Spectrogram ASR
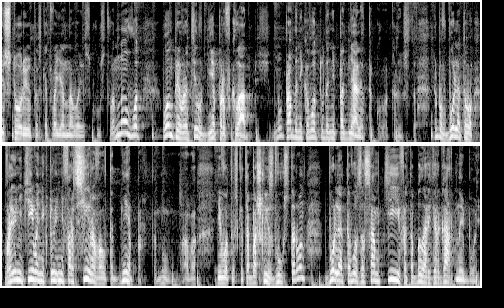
историю, так сказать, военного искусства. Но вот он превратил Днепр в кладбище. Ну, правда, никого оттуда не подняли такого количества трупов. Более того, в районе Киева никто и не форсировал-то Днепр. -то. Ну, а- его, так сказать, обошли с двух сторон. Более того, за сам Киев это был арьергардный бой.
